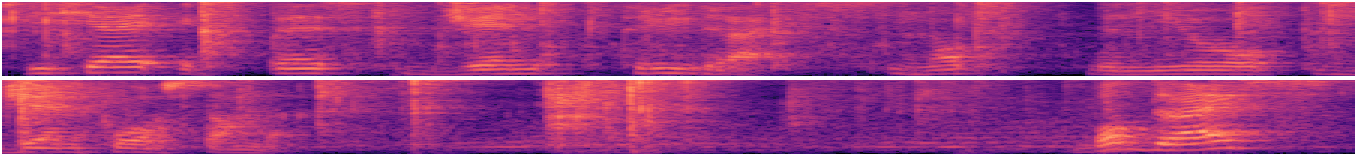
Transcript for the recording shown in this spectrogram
PCI Express Gen 3 drives, not the new Gen 4 standard. Both drives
